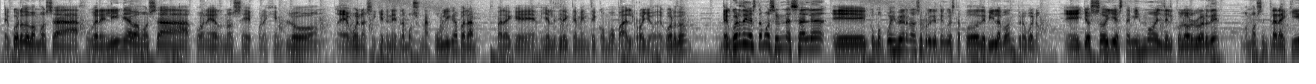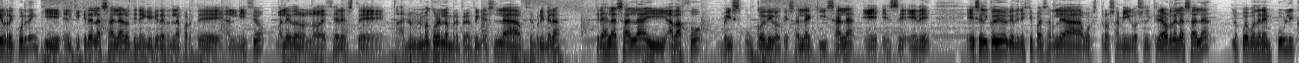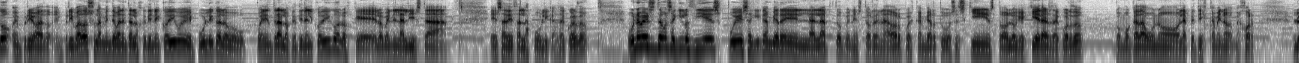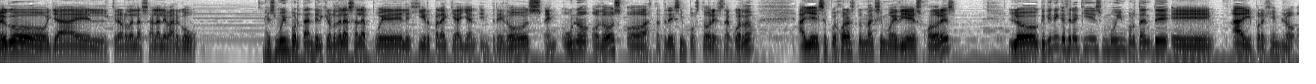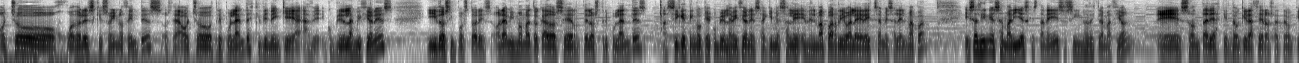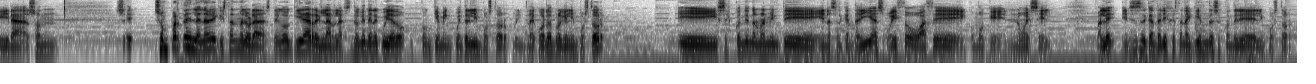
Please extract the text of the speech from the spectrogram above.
¿De acuerdo? Vamos a jugar en línea, vamos a poner, no sé, por ejemplo, eh, bueno, si quieren entramos una pública para, para que enseñarles directamente cómo va el rollo, ¿de acuerdo? De acuerdo, ya estamos en una sala, eh, como podéis ver no sé por qué tengo este apodo de Billabong, pero bueno, yo soy este mismo, el del color verde Vamos a entrar aquí, recuerden que el que crea la sala lo tiene que crear en la parte al inicio, ¿vale? Lo, de hacer este... Ah, no, no me acuerdo el nombre, pero en fin, es la opción primera creas la sala y abajo veis un código que sale aquí, sala ESED. Es el código que tenéis que pasarle a vuestros amigos. El creador de la sala lo puede poner en público o en privado. En privado solamente van a entrar los que tienen código y en público lo pueden entrar los que tienen el código, los que lo ven en la lista esa de salas públicas, ¿de acuerdo? Una vez estamos aquí los 10, puedes aquí cambiar en la laptop, en este ordenador, puedes cambiar tus skins, todo lo que quieras, ¿de acuerdo? Como cada uno le apetezca mejor. Luego ya el creador de la sala le va a es muy importante, el creador de la sala puede elegir para que hayan entre dos, en uno o dos o hasta tres impostores, ¿de acuerdo? Ahí se puede jugar hasta un máximo de 10 jugadores. Lo que tienen que hacer aquí es muy importante. Eh, hay, por ejemplo, 8 jugadores que son inocentes, o sea, 8 tripulantes que tienen que cumplir las misiones y dos impostores. Ahora mismo me ha tocado ser de los tripulantes, así que tengo que cumplir las misiones. Aquí me sale en el mapa arriba a la derecha, me sale el mapa. Esas líneas amarillas que están ahí, esos signos de exclamación, eh, son tareas que tengo que ir a hacer, o sea, tengo que ir a... Son... Eh, son partes de la nave que están malogradas, tengo que ir a arreglarlas, tengo que tener cuidado con que me encuentre el impostor, ¿de acuerdo? Porque el impostor eh, se esconde normalmente en las alcantarillas o eso o hace como que no es él, ¿vale? En esas alcantarillas que están aquí es donde se esconde el impostor.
